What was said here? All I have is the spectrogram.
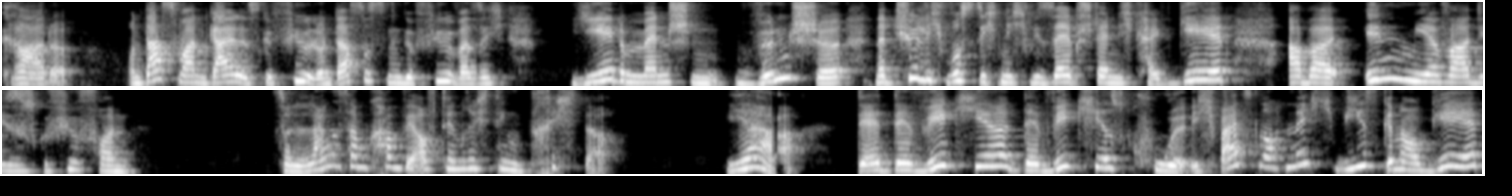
gerade. Und das war ein geiles Gefühl. Und das ist ein Gefühl, was ich jedem Menschen wünsche. Natürlich wusste ich nicht, wie Selbstständigkeit geht, aber in mir war dieses Gefühl von, so langsam kommen wir auf den richtigen Trichter. Ja, der, der Weg hier, der Weg hier ist cool. Ich weiß noch nicht, wie es genau geht,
